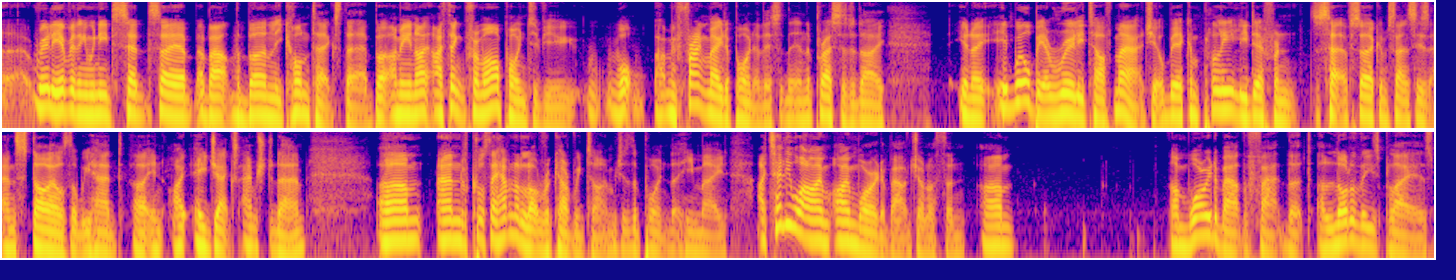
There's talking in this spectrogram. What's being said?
uh, really everything we need to said, say about the Burnley context there. But I mean, I, I think from our point of view, what I mean, Frank made a point of this in the, in the presser today. You know, it will be a really tough match. It will be a completely different set of circumstances and styles that we had uh, in Ajax Amsterdam. Um, and of course, they haven't had a lot of recovery time, which is the point that he made. I tell you what, I'm I'm worried about, Jonathan. Um, I'm worried about the fact that a lot of these players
